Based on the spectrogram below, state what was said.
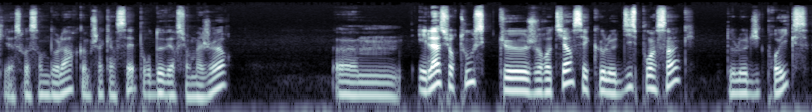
qui est à 60 dollars comme chacun sait pour deux versions majeures. Euh, et là surtout, ce que je retiens, c'est que le 10.5 de Logic Pro X,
